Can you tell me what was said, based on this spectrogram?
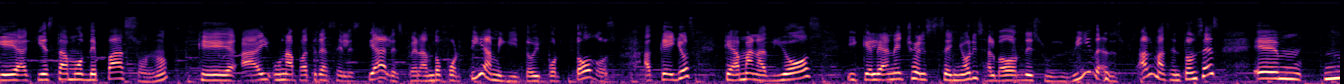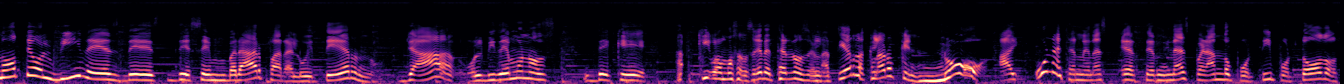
que aquí estamos de paso, ¿no? Que hay una patria celestial esperando por ti, amiguito, y por todos aquellos que aman a Dios y que le han hecho el Señor y Salvador de sus vidas, de sus almas. Entonces, em, no te olvides de, sembrar para lo eterno. Ya, olvidémonos de que aquí vamos a ser eternos en la tierra. Claro que no. Hay una eternidad esperando por ti, por todos.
